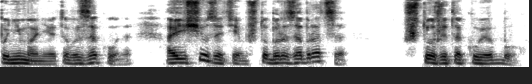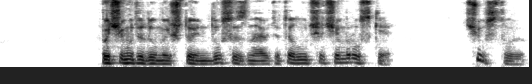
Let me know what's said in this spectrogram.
понимание этого закона, а еще затем, чтобы разобраться, что же такое Бог. Почему ты думаешь, что индусы знают это лучше, чем русские? Чувствую.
